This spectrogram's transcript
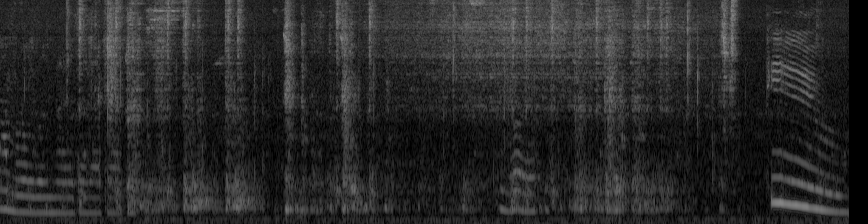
I'm really really mad at that, that. Oh, Pew.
